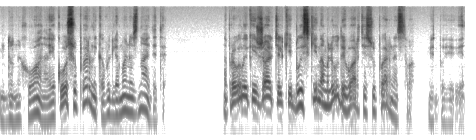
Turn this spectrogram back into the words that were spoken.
Доне Хуана, якого суперника ви для мене знайдете? На превеликий жаль, тільки близькі нам люди варті суперництва, відповів він.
